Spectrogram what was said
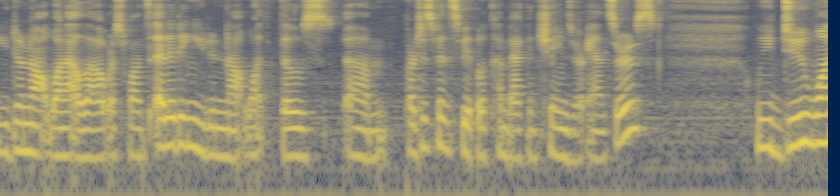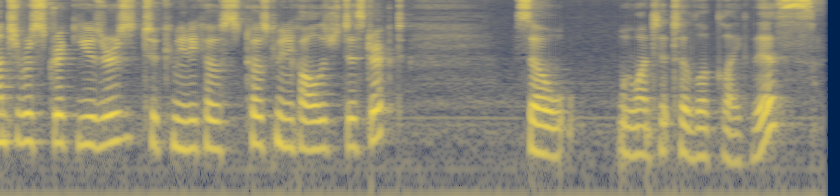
you do not want to allow response editing. You do not want those um, participants to be able to come back and change their answers. We do want to restrict users to Community Coast, Coast Community College District. So we want it to look like this.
